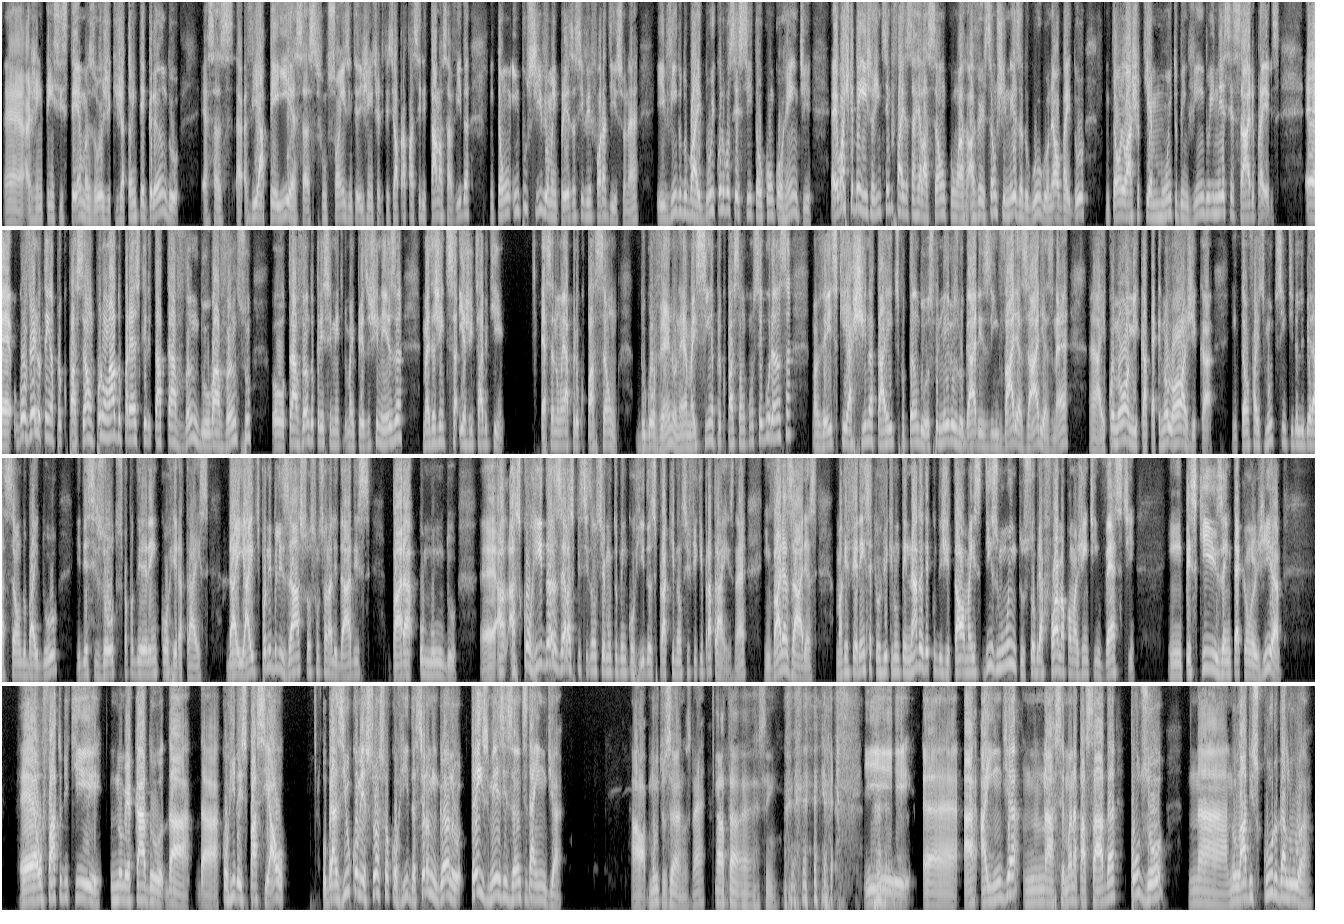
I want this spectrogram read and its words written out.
É, a gente tem sistemas hoje que já estão integrando essas via API, essas funções de inteligência artificial para facilitar a nossa vida. Então, impossível uma empresa se ver fora disso, né? E vindo do Baidu, e quando você cita o concorrente, é, eu acho que é bem isso, a gente sempre faz essa relação com a, a versão chinesa do Google, né, o Baidu, então eu acho que é muito bem-vindo e necessário para eles. É, o governo tem a preocupação, por um lado, parece que ele está travando o avanço ou travando o crescimento de uma empresa chinesa, mas a gente e a gente sabe que essa não é a preocupação do governo, né? Mas sim a preocupação com segurança, uma vez que a China está disputando os primeiros lugares em várias áreas, né? A econômica, a tecnológica. Então faz muito sentido a liberação do Baidu e desses outros para poderem correr atrás da IA e disponibilizar suas funcionalidades para o mundo. É, as corridas elas precisam ser muito bem corridas para que não se fique para trás, né? Em várias áreas uma referência que eu vi que não tem nada a ver com digital, mas diz muito sobre a forma como a gente investe em pesquisa, em tecnologia, é o fato de que no mercado da, da corrida espacial, o Brasil começou a sua corrida, se eu não me engano, três meses antes da Índia. Há muitos anos, né? Ah, tá, é, sim. e é, a, a Índia, na semana passada, pousou na, no lado escuro da Lua.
